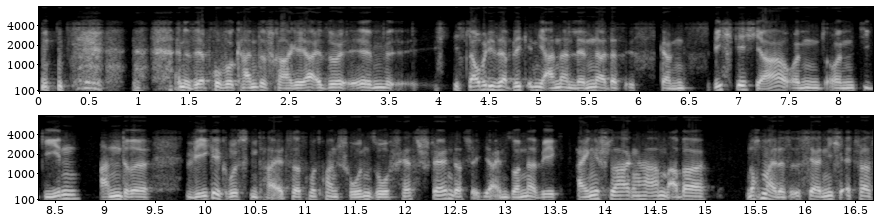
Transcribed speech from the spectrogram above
Eine sehr provokante Frage. Ja, also ähm, ich, ich glaube, dieser Blick in die anderen Länder, das ist ganz wichtig, ja, und, und die gehen andere Wege größtenteils. Das muss man schon so feststellen, dass wir hier einen Sonderweg eingeschlagen haben. Aber nochmal, das ist ja nicht etwas,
